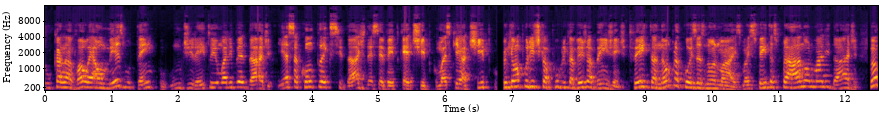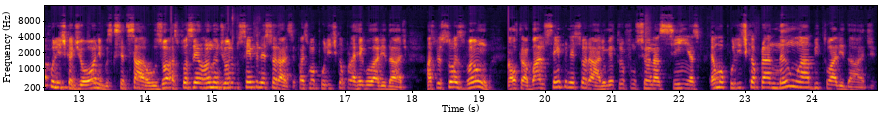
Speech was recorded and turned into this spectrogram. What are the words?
o carnaval é, ao mesmo tempo, um direito e uma liberdade. E essa complexidade desse evento, que é típico, mas que é atípico, porque é uma política pública, veja bem, gente, feita não para coisas normais, mas feitas para anormalidade. Não é uma política de ônibus, que você sabe, as pessoas andam de ônibus sempre nesse horário. Você faz uma política para regularidade. As pessoas vão ao trabalho sempre nesse horário. O metrô funciona assim. as- É uma política para não habitualidade.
